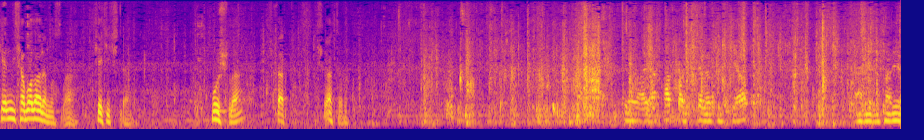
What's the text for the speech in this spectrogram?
Kendi çabalarımızla, çekiçle, muşla çıkart, çıkartırım. At bak bir tane kuş ya. Yani yukarıya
